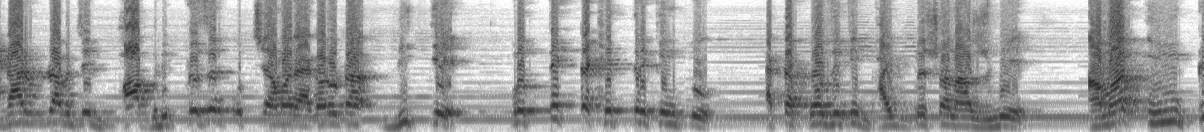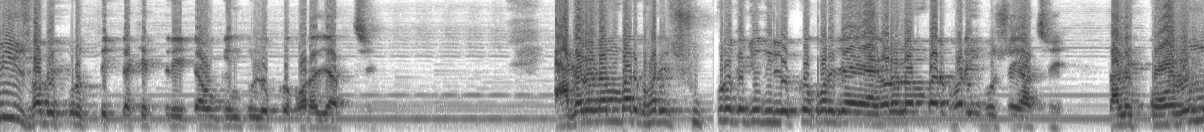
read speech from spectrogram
এগারোটা যে ভাব রিপ্রেজেন্ট করছে আমার এগারোটা দিককে, প্রত্যেকটা ক্ষেত্রে কিন্তু একটা পজিটিভ ভাইব্রেশন আসবে। আমার ইনক্রিজ হবে প্রত্যেকটা ক্ষেত্রে, এটাও কিন্তু লক্ষ্য করা যাচ্ছে। এগারো নম্বর ঘরের শুক্রকে যদি লক্ষ্য করা যায়, এগারো নম্বর ঘরেই বসে আছে। তাহলে কর্ম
